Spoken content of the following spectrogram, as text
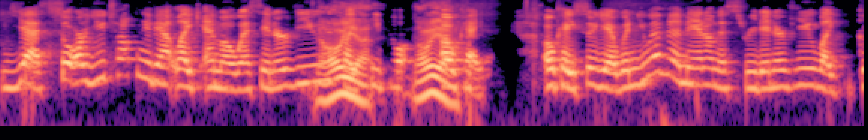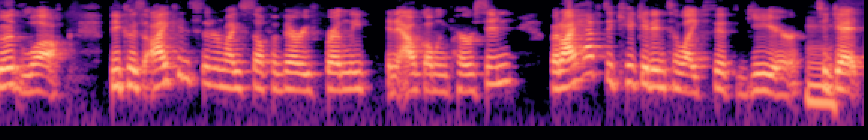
Yes. So are you talking about like MOS interviews? Oh like yeah. People- oh yeah. Okay. Okay, so yeah, when you have a man on the street interview, like good luck because I consider myself a very friendly and outgoing person, but I have to kick it into like fifth gear mm. to get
